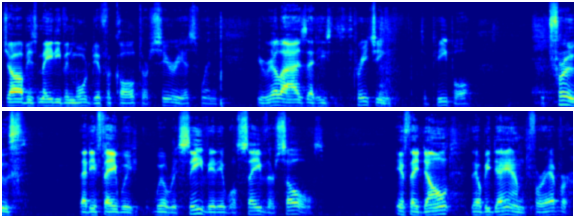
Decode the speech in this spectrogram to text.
job is made even more difficult or serious when you realize that he's preaching to people the truth that if they will receive it, it will save their souls. If they don't, they'll be damned forever.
